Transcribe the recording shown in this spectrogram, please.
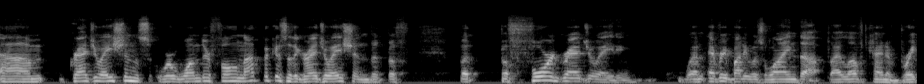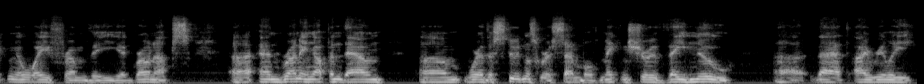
Um, graduations were wonderful, not because of the graduation, but bef- but before graduating, when everybody was lined up. I loved kind of breaking away from the uh, grown-ups uh, and running up and down um, where the students were assembled, making sure they knew uh, that I really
